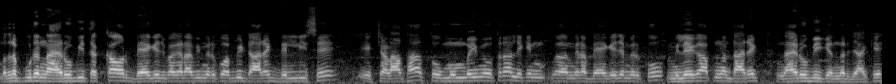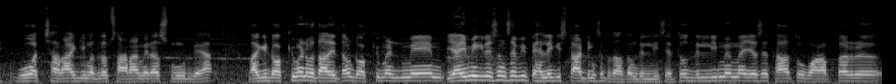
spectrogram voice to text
मतलब पूरा नायरोबी तक का और बैगेज वगैरह भी मेरे को अभी डायरेक्ट दिल्ली से एक चढ़ा था तो मुंबई में उतरा, लेकिन मेरा बैगेज है, मेरे को मिलेगा अपना डायरेक्ट नायरोबी के अंदर जाके। वो अच्छा रहा कि मतलब सारा मेरा स्मूथ गया। बाकी डॉक्यूमेंट बता देता हूँ डॉक्यूमेंट में या इमिग्रेशन से भी पहले की स्टार्टिंग से बताता हूँ दिल्ली से। तो दिल्ली में मैं जैसे था तो वहाँ पर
